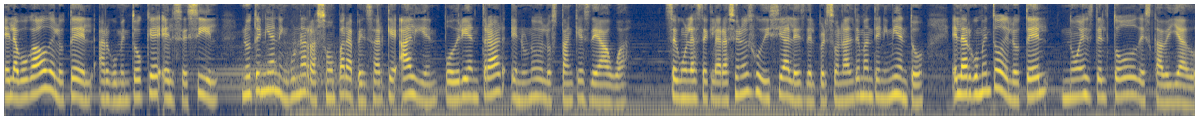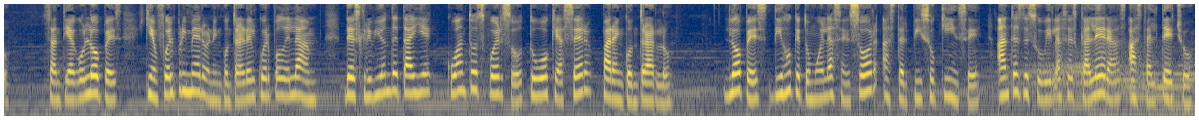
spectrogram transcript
El abogado del hotel argumentó que el Cecil no tenía ninguna razón para pensar que alguien podría entrar en uno de los tanques de agua. Según las declaraciones judiciales del personal de mantenimiento, el argumento del hotel no es del todo descabellado. Santiago López, quien fue el primero en encontrar el cuerpo de Lam, describió en detalle cuánto esfuerzo tuvo que hacer para encontrarlo. López dijo que tomó el ascensor hasta el piso 15 antes de subir las escaleras hasta el techo.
